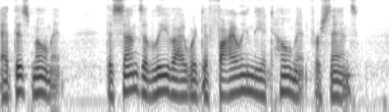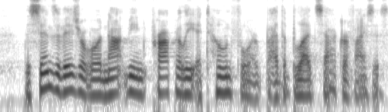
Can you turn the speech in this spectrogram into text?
at this moment, the sons of Levi were defiling the atonement for sins. The sins of Israel were not being properly atoned for by the blood sacrifices.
